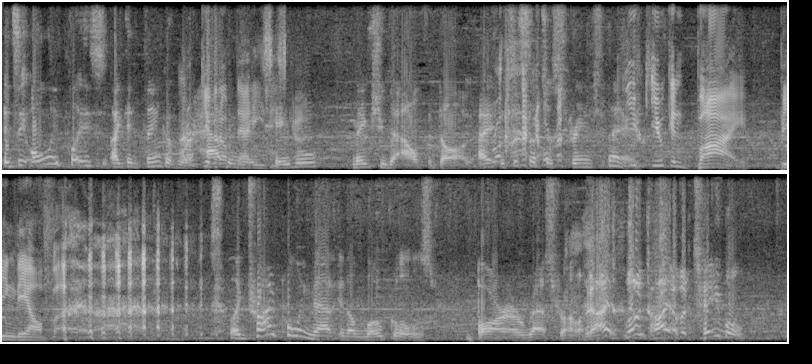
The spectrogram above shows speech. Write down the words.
It's the only place I can think of where don't give it up having that a easy, table makes you the alpha dog. I, it's just such a strange thing. You, you can buy being the alpha. Like, try pulling that in a locals bar or restaurant. Like, I, look, I have a table.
